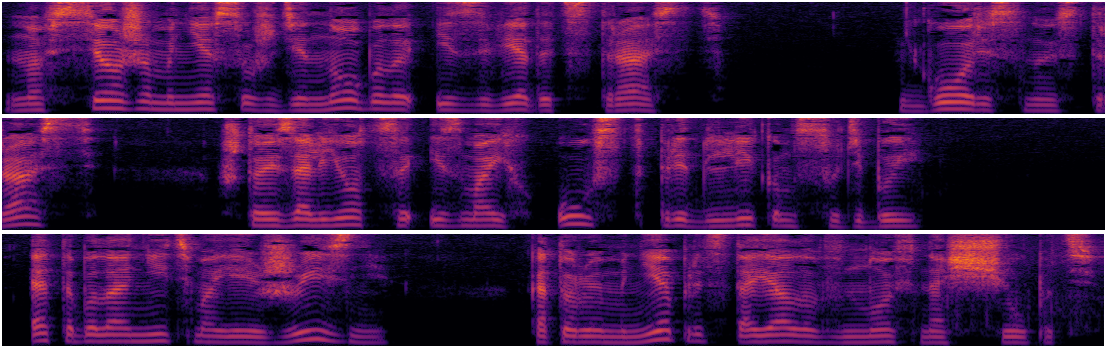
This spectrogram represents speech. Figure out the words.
Но все же мне суждено было изведать страсть, горестную страсть, что изольется из моих уст пред ликом судьбы. Это была нить моей жизни, которую мне предстояло вновь нащупать.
